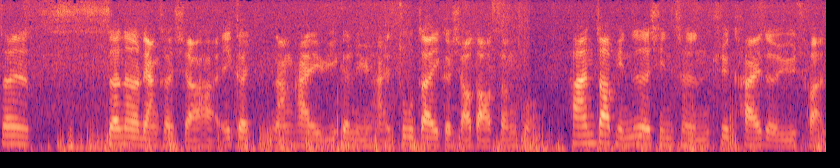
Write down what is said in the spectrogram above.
生。生了两个小孩，一个男孩与一个女孩，住在一个小岛生活。他按照平日的行程去开着渔船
